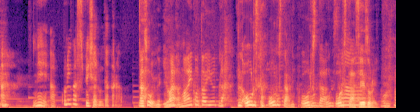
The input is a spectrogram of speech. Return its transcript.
あ、ねえ、あ、これがスペシャルだから。あ、そうね。うまうまいこと言った。オールスター、オールスターね。オールスター、オオールスターールスタ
